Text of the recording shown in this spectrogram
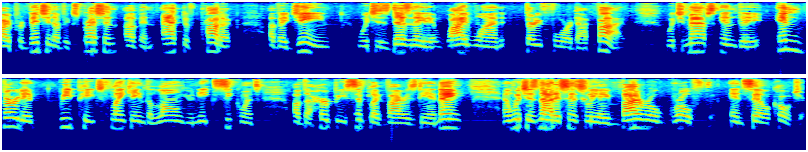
by prevention of expression of an active product of a gene, which is designated Y134.5, which maps in the inverted repeats flanking the long unique sequence of the herpes simplex virus DNA, and which is not essentially a viral growth in cell culture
